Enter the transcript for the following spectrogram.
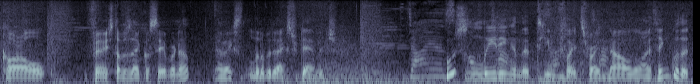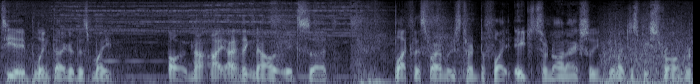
Carl finished up his Echo Saber now. That makes a little bit of extra damage. Who's leading in the team fights right now, though? I think with a TA Blink Dagger, this might. Oh, now I, I think now it's uh, Blacklist Rivalry's turn to fight. Aegis or not, actually. They might just be stronger.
